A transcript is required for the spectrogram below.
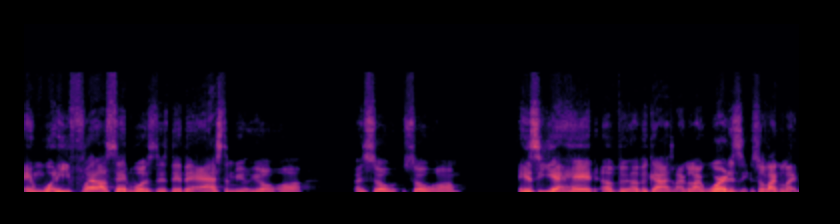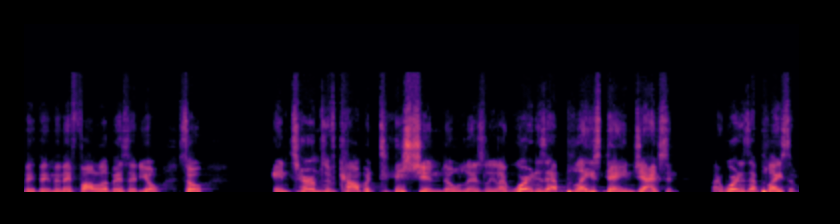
And what he flat out said was that they asked him, you know, uh, and so so um, is he ahead of the other guys? Like like where does he? So like like they, they, then they followed up and said, yo, so in terms of competition though, Leslie, like where does that place Dane Jackson? Like where does that place him?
